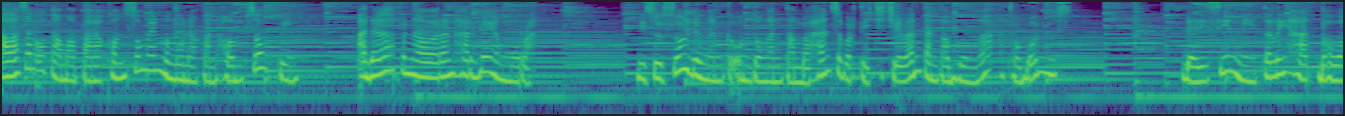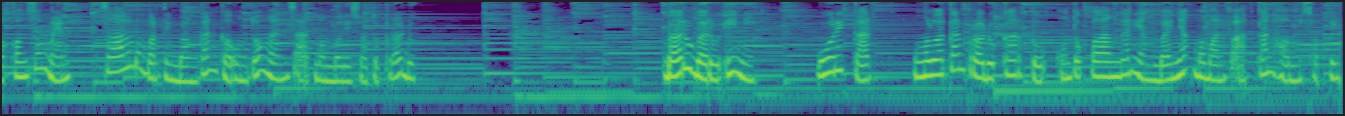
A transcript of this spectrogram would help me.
alasan utama para konsumen menggunakan home shopping adalah penawaran harga yang murah. Disusul dengan keuntungan tambahan seperti cicilan tanpa bunga atau bonus. Dari sini terlihat bahwa konsumen selalu mempertimbangkan keuntungan saat membeli suatu produk. Baru-baru ini, Wuricard mengeluarkan produk kartu untuk pelanggan yang banyak memanfaatkan home shopping.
